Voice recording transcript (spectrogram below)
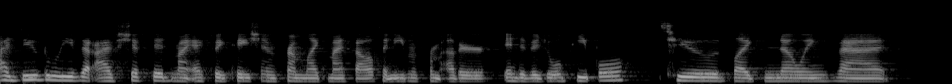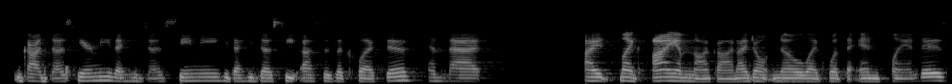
I do believe that I've shifted my expectation from like myself and even from other individual people to like knowing that God does hear me, that He does see me, that He does see us as a collective, and that I like I am not God. I don't know like what the end plan is.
